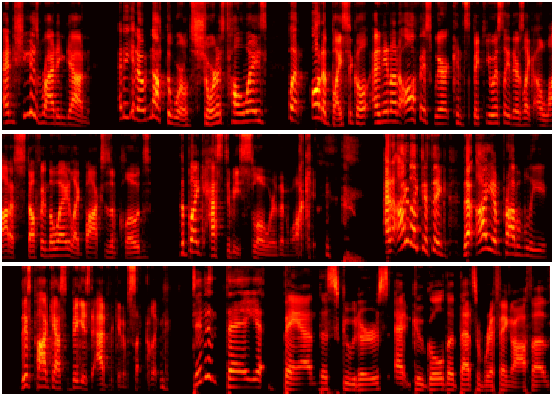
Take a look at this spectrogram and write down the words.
and she is riding down, and you know, not the world's shortest hallways, but on a bicycle, and in an office where conspicuously there's like a lot of stuff in the way, like boxes of clothes. The bike has to be slower than walking. and I like to think that I am probably this podcast's biggest advocate of cycling. didn't they ban the scooters at Google that that's riffing off of?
